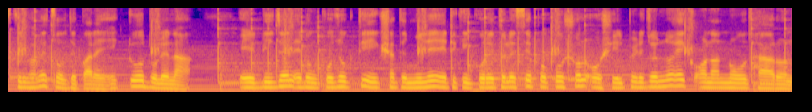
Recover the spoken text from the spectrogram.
স্থিরভাবে চলতে পারে, একটুও দোলে না। এর ডিজাইন এবং প্রযুক্তি একসাথে মিলে এটিকে করে তুলেছে প্রকৌশল ও শিল্পের জন্য এক অনন্য উদাহরণ।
